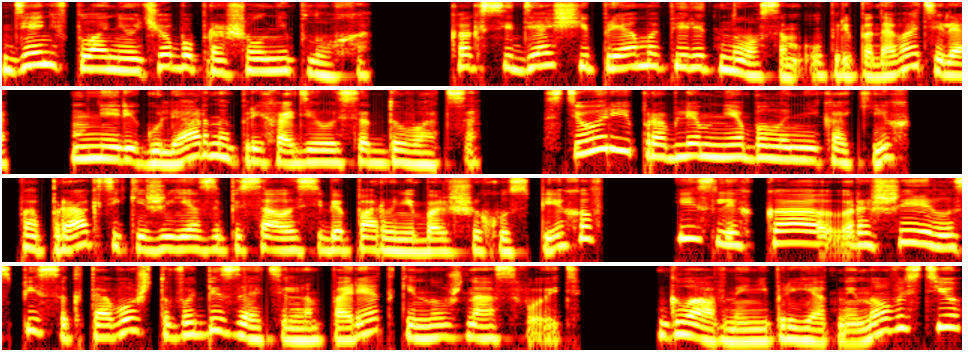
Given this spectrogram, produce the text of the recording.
День в плане учебы прошел неплохо. Как сидящий прямо перед носом у преподавателя, мне регулярно приходилось отдуваться. С теорией проблем не было никаких, по практике же я записала себе пару небольших успехов и слегка расширила список того, что в обязательном порядке нужно освоить. Главной неприятной новостью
